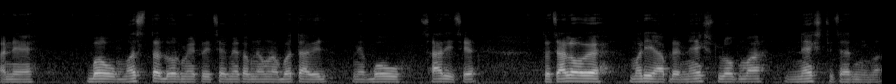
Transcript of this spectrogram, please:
અને બહુ મસ્ત ડોરમેટરી છે, મેં તમને હમણાં બતાવી ને બહુ સારી છે. તો ચાલો હવે મળીએ આપણે નેક્સ્ટ બ્લોગમાં નેક્સ્ટ જર્નીમાં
